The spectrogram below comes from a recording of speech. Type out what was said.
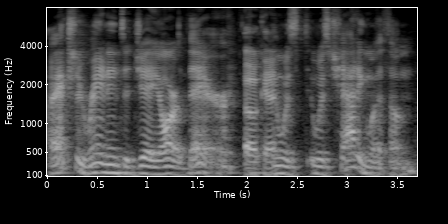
I actually ran into Jr. there Okay. and was was chatting with him,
